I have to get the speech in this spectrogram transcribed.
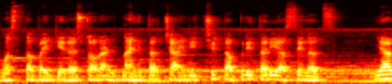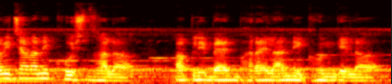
मस्तपैकी रेस्टॉरंट नाही तर चायनीजची टपरी तरी असेलच या विचाराने खुश झाला. आपली बॅग भरायला निघून गेला.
